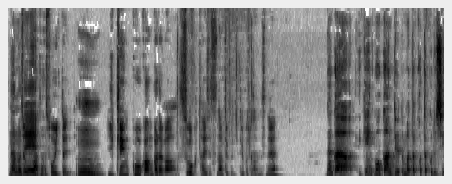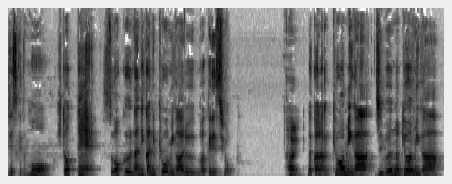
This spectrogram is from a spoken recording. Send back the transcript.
なのでま、ずはそういったうん。意見交換からがすごく大切になってくるっていうことなんですね。なんか、意見交換っていうとまた堅苦しいですけども、人って、すごく何かに興味があるわけですよ。はい。だから、興味が、自分の興味が、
